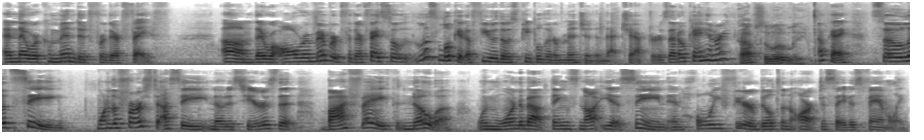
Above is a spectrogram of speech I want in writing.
and they were commended for their faith um, they were all remembered for their faith. So let's look at a few of those people that are mentioned in that chapter. Is that okay, Henry? Absolutely. Okay, so let's see. One of the first I see noticed here is that by faith, Noah, when warned about things not yet seen, in holy fear built an ark to save his family.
